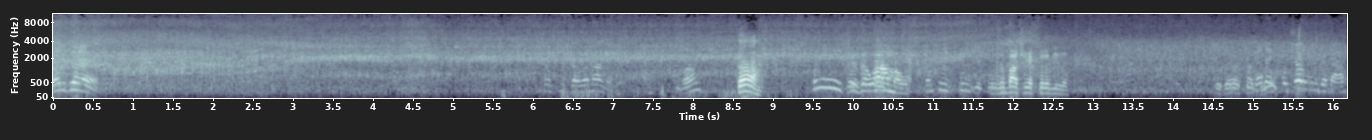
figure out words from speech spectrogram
Dobrze! Tak. To nic, się załamał. Tam tu już pójdzie. Zobaczył jak to robimy. Dziadek, pociągnij go tam.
